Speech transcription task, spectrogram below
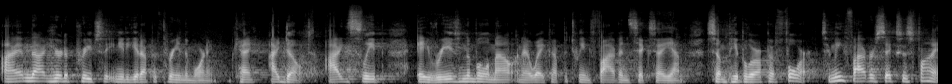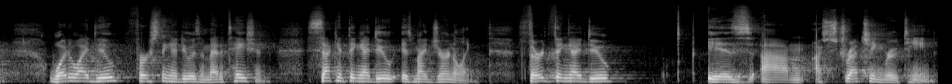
I am not here to preach that you need to get up at 3 in the morning, okay? I don't. I sleep a reasonable amount and I wake up between 5 and 6 a.m. Some people are up at 4. To me, 5 or 6 is fine. What do I do? First thing I do is a meditation. Second thing I do is my journaling. Third thing I do is um, a stretching routine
